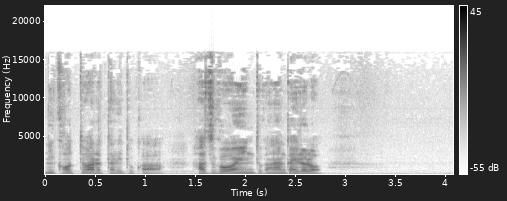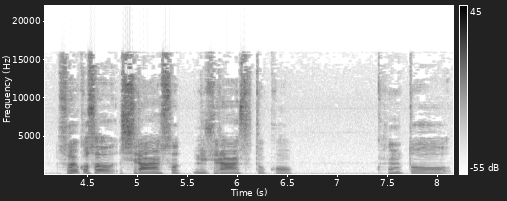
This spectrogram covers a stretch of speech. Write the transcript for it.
ニコって笑ったりとか、 How's it going とかなんかいろいろ、それこそ知らん人、見知らん人とこう、本当、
